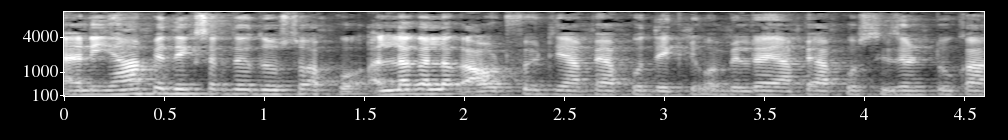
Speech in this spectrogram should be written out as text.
एंड यहाँ पे देख सकते हो दोस्तों, आपको अलग अलग आउटफिट यहाँ पे आपको देखने को मिल रहा है। यहाँ पे आपको सीज़न टू का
